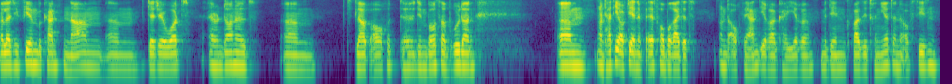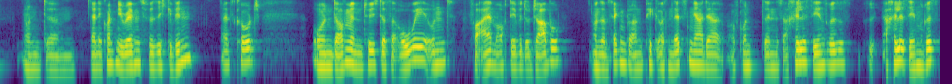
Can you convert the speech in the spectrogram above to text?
Relativ vielen bekannten Namen. Ähm, JJ Watt, Aaron Donald, ähm, ich glaube auch äh, den Bosa-Brüdern. Ähm, und hat die auf die NFL vorbereitet und auch während ihrer Karriere mit denen quasi trainiert in der Offseason. Und ähm, dann konnten die Ravens für sich gewinnen als Coach. Und da hoffen wir natürlich, dass er Owe und vor allem auch David Ojabo, unserem Second-Round-Pick aus dem letzten Jahr, der aufgrund seines Achillessehnenrisses Achillessehnenriss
